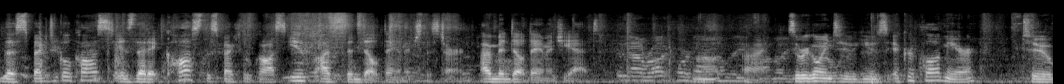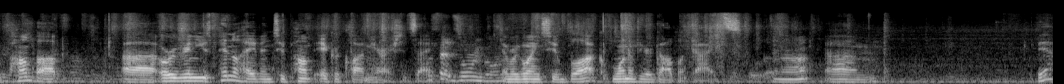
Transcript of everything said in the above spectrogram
the spectacle cost is that it costs the spectacle cost if I've been dealt damage this turn. I haven't been dealt damage yet. Alright, so we're going to use Ichorclaw Myr to pump up, uh, or we're going to use Pendelhaven to pump Ichorclaw Myr, I should say. What's that Zorn going? And we're going to block one of your Goblin Guides. Alright. Um, yeah.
